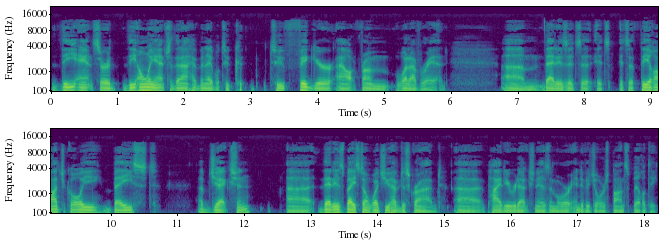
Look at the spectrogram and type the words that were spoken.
the answer, the only answer that I have been able to to figure out from what I've read. Um, that is, it's a it's it's a theologically based objection uh, that is based on what you have described, uh, piety reductionism or individual responsibility,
